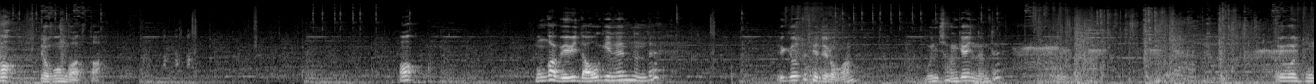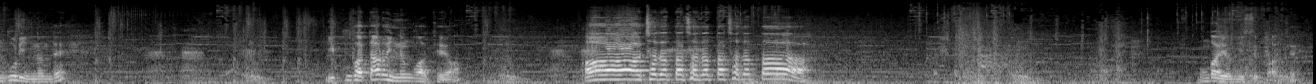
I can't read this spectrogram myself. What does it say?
어? 요건 것 같다 어? 뭔가 맵이 나오긴 했는데? 여기 어떻게 들어간? 문이 잠겨있는데? 이건 동굴이 있는데? 입구가 따로 있는 것 같아요 아 찾았다 찾았다 찾았다 뭔가 여기 있을 것 같아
